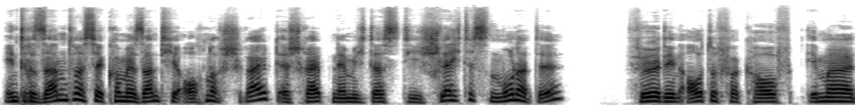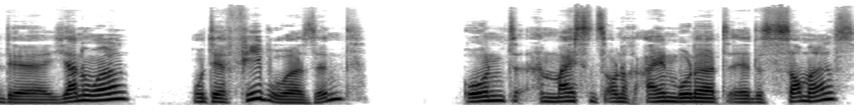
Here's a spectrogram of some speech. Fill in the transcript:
Interessant, was der Kommersant hier auch noch schreibt. Er schreibt nämlich, dass die schlechtesten Monate für den Autoverkauf immer der Januar und der Februar sind und meistens auch noch ein Monat äh, des Sommers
